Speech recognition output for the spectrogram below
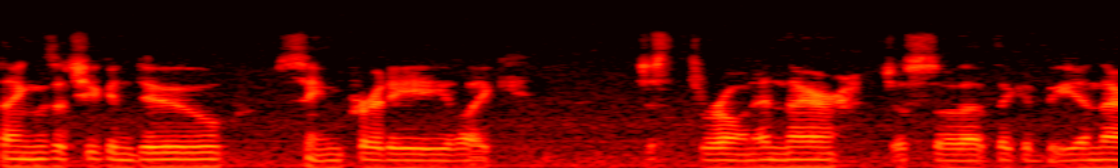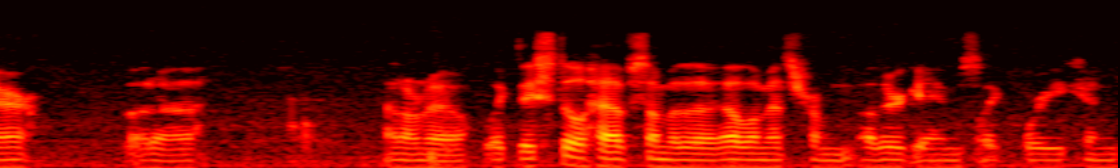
things that you can do seem pretty like thrown in there just so that they could be in there. But uh I don't know. Like they still have some of the elements from other games like where you can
